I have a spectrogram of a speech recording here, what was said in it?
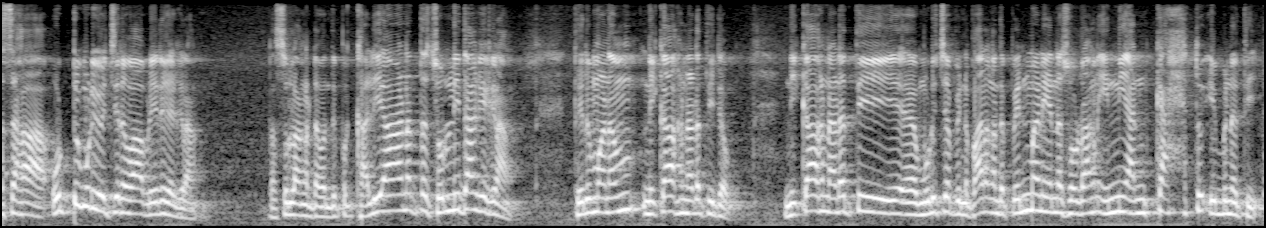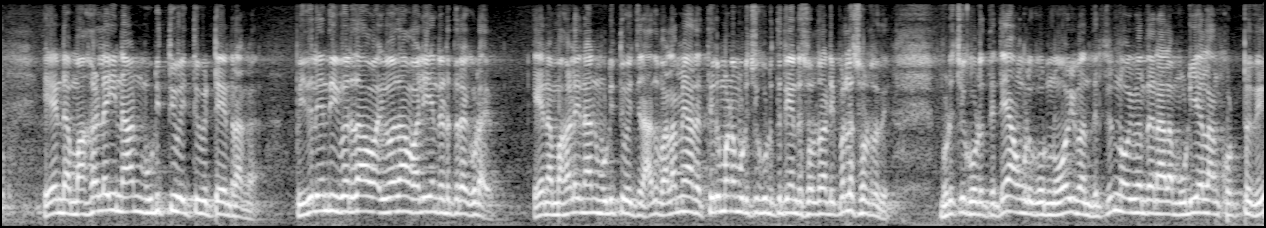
அசஹா ஒட்டுமுடி வச்சிருவா அப்படின்னு கேட்குறான் ரசுல்லாங்கிட்ட வந்து இப்போ கல்யாணத்தை சொல்லி தான் கேட்குறான் திருமணம் நிக்காக நடத்திட்டோம். நிக்காக நடத்தி முடித்த பின்ன பாருங்க அந்த பெண்மணி என்ன சொல்கிறாங்கன்னு இன்னி அன்கஹத்து இப்னதி. என் மகளை நான் முடித்து வைத்து விட்டேன்றாங்க. இப்போ இதுலேருந்து இவர் தான் இவர் தான் வழி என்று எடுத்துடக்கூடாது என் மகளை நான் முடித்து வச்சேன். அது வளமையாக அந்த திருமணம் முடிச்சு கொடுத்துட்டேன் என்று சொல்கிற அடிப்படையில் சொல்கிறது முடிச்சு கொடுத்துட்டே அவங்களுக்கு ஒரு நோய் வந்துட்டு நோய் வந்ததுனால முடியெல்லாம் கொட்டுது.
